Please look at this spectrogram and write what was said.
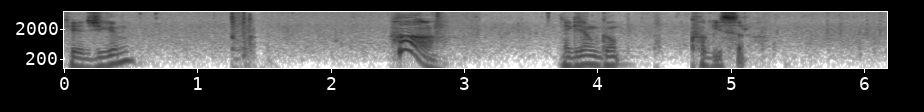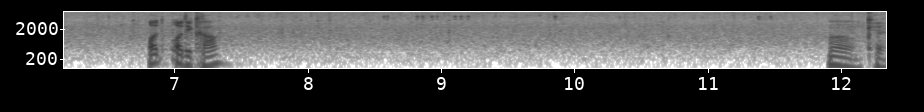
걔 지금? 허내 그냥 거, 거기 있어라. 어, 어디 가? 어 오케이.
